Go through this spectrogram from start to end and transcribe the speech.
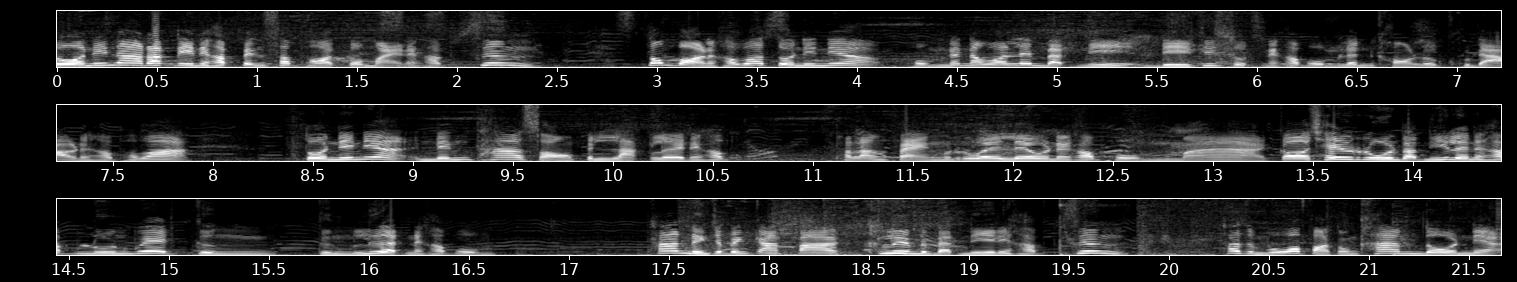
ตัวนี้น่ารักดีนะครับเป็นซัพพอร์ตตัวใหม่นะครับซึ่งต้องบอกนะครับว่าตัวนี้เนี่ยผมแนะนำว่าเล่นแบบนี้ดีที่สุดนะครับผมเล่นของรถคูดาวน์นะครับเพราะว่าตัวนี้เนี่ยเน้นท่า 2 เป็นหลักเลยนะครับ พลังแฝงรวยเร็วนะครับผมมาก็ใช้รูนแบบนี้เลยนะครับ รูนเวทกึ่งกึ่งเลือดนะครับผมท่าหนึ่งจะเป็นการปาคลื่นเป็นแบบนี้นะครับ ซึ่งถ้าสมมติว่าฝั่งตรงข้ามโดนเนี่ย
